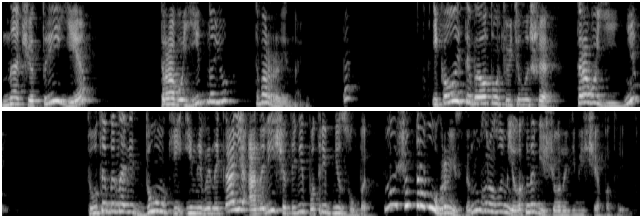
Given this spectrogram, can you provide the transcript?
наче ти є травоїдною твариною. Так? І коли тебе оточують лише травоїдні, то у тебе навіть думки і не виникає, а навіщо тобі потрібні зуби? Ну, щоб траву гризти, ну зрозуміло, навіщо вони тобі ще потрібні.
